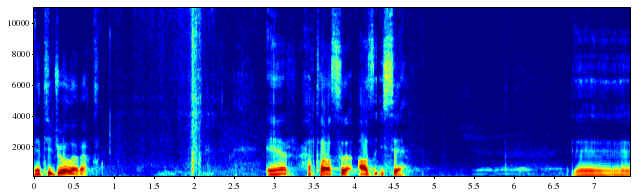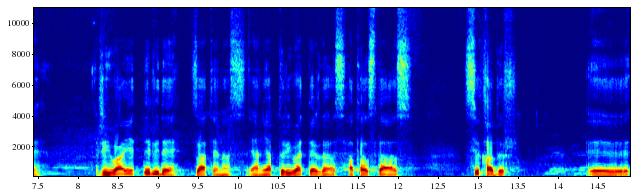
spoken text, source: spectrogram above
Netice olarak eğer hatası az ise e, rivayetleri de zaten az. Yani yaptığı rivayetleri de az. Hatası da az. Sikadır. E,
